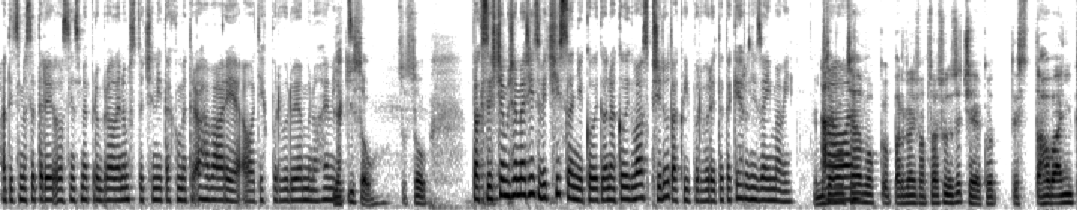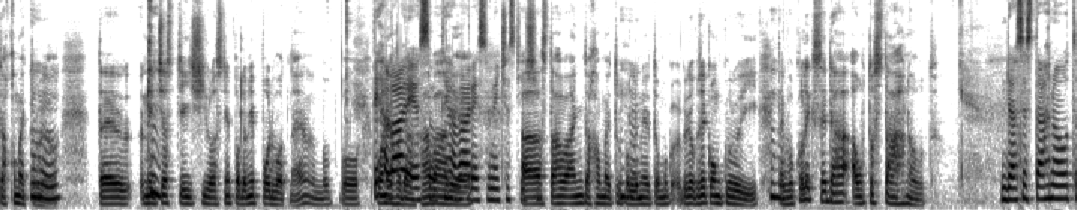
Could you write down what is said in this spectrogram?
A teď jsme se tady vlastně jsme probrali jenom stočený tachometr a havárie, ale těch podvodů je mnohem víc. Jaký jsou? Co jsou? Pak si ještě můžeme říct vyčíslení, kolik, na kolik vás přijdou takový podvody, to je taky hrozně zajímavý. Mě by zajímalo třeba, pardon, že vám do řeči, jako ty stahování tachometru, mm-hmm. To je nejčastější vlastně podle mě podvod, ne? Nebo po, ty po havárie, jsou, havárie. ty havárie jsou nejčastější. A stahování tachometru mm-hmm. podle mě tomu dobře konkurují. Mm-hmm. Tak o kolik se dá auto stáhnout? Dá se stáhnout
